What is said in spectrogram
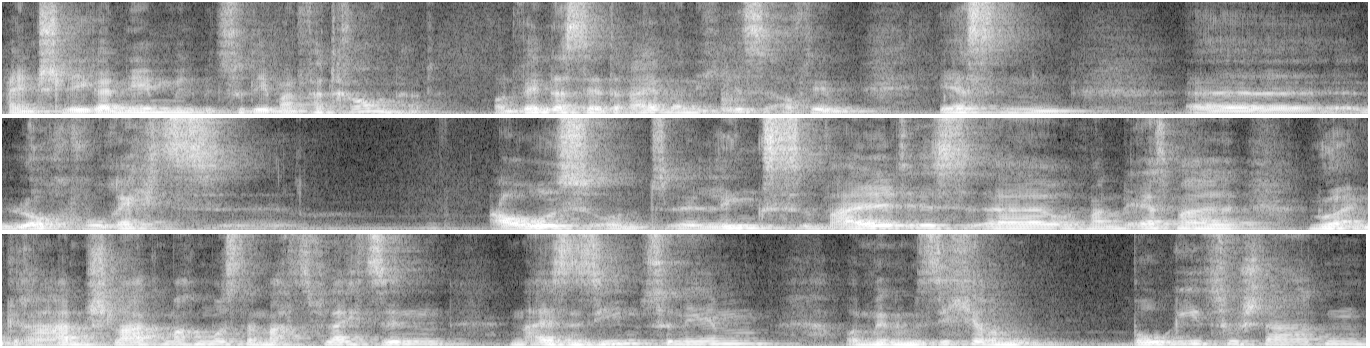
einen Schläger nehmen, zu dem man Vertrauen hat. Und wenn das der Driver nicht ist auf dem ersten äh, Loch, wo rechts aus und äh, links Wald ist äh, und man erstmal nur einen geraden Schlag machen muss, dann macht es vielleicht Sinn, ein Eisen 7 zu nehmen und mit einem sicheren Bogie zu starten,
